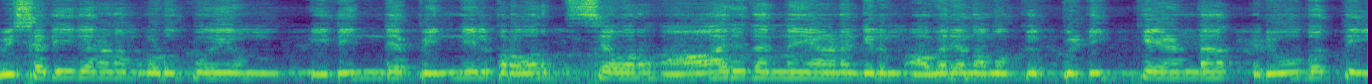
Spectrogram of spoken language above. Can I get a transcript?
വിശദീകരണം കൊടുക്കുകയും ഇതിന്റെ പിന്നിൽ പ്രവർത്തിച്ചവർ ആര് തന്നെയാണെങ്കിലും അവരെ നമുക്ക് പിടിക്കേണ്ട രൂപത്തിൽ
